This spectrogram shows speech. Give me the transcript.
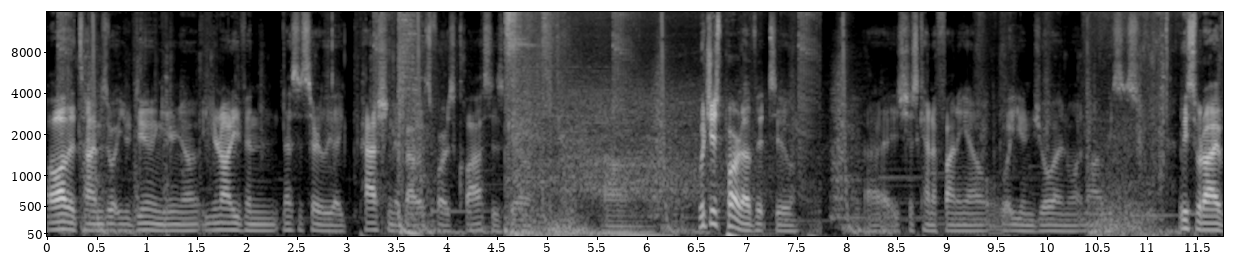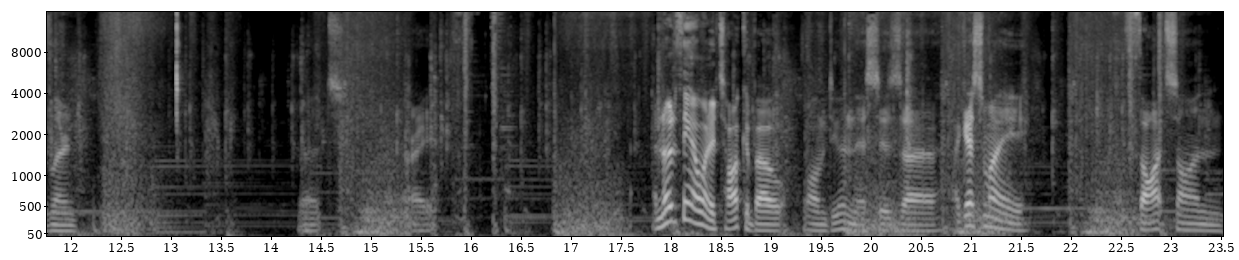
a lot of the times what you're doing, you know, you're not even necessarily like passionate about as far as classes go, um, which is part of it too. Uh, it's just kind of finding out what you enjoy and whatnot. At least, at least what I've learned. But, alright. Another thing I want to talk about while I'm doing this is, uh, I guess my thoughts on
